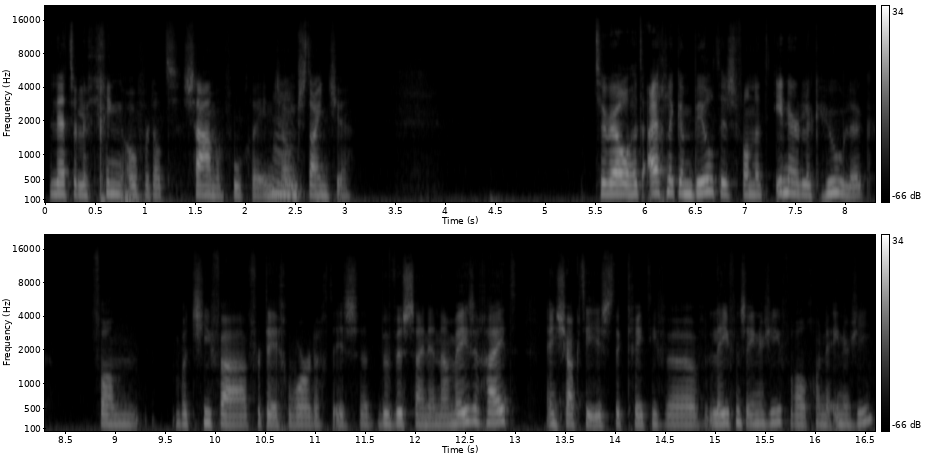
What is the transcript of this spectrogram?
letterlijk ging over dat samenvoegen in zo'n hmm. standje. Terwijl het eigenlijk een beeld is van het innerlijk huwelijk. Van wat Shiva vertegenwoordigt is het bewustzijn en aanwezigheid. En Shakti is de creatieve levensenergie, vooral gewoon de energie.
